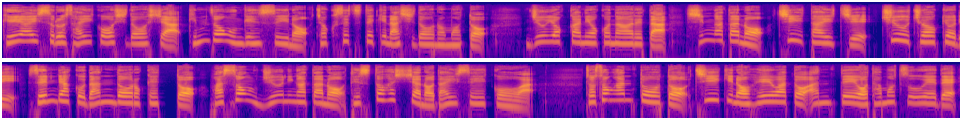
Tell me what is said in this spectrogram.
敬愛する最高指導者、金正恩元帥の直接的な指導のもと、14日に行われた新型の地位対地中長距離戦略弾道ロケットファソン12型のテスト発射の大成功は、朝鮮半島と地域の平和と安定を保つ上で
